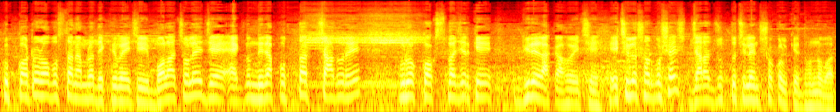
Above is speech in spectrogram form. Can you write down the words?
খুব কঠোর অবস্থান আমরা দেখতে পেয়েছি। বলা চলে যে একদম নিরাপত্তার চাদরে পুরো কক্সবাজারকে ঘিরে রাখা হয়েছে। এ ছিল সর্বশেষ। যারা যুক্ত ছিলেন সকলকে ধন্যবাদ।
